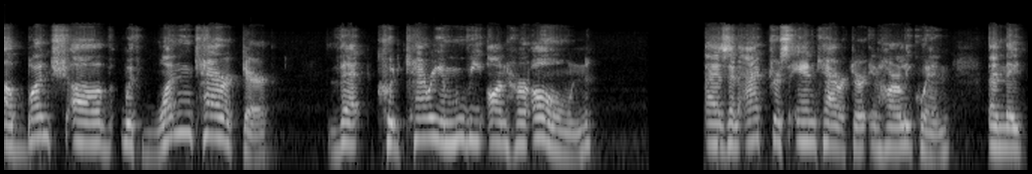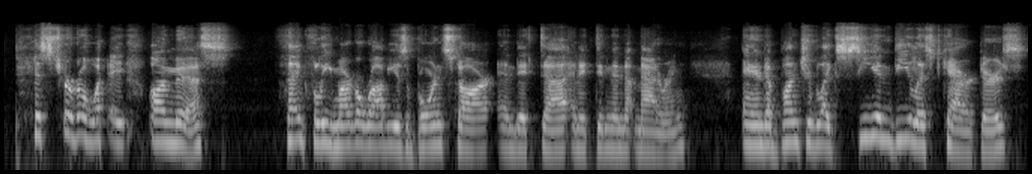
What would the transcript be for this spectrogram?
a bunch of with one character that could carry a movie on her own as an actress and character in Harley Quinn, and they pissed her away on this. Thankfully, Margot Robbie is a born star, and it uh, and it didn't end up mattering. And a bunch of like C and D list characters,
